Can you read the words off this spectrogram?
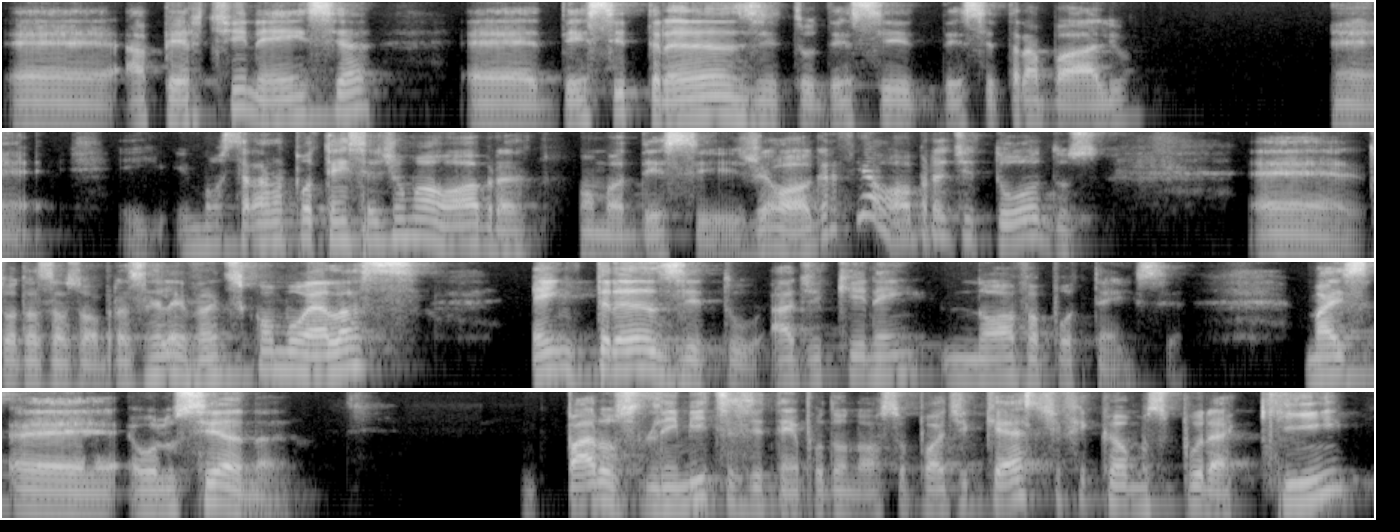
é, a pertinência é, desse trânsito, desse, desse trabalho, é, e, e, mostrar a potência de uma obra como a desse geógrafo e a obra de todos é, todas as obras relevantes, como elas, em trânsito, adquirem nova potência. Mas, é, ô Luciana, para os limites de tempo do nosso podcast, ficamos por aqui.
